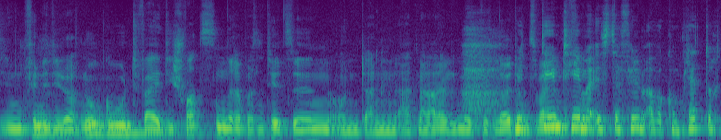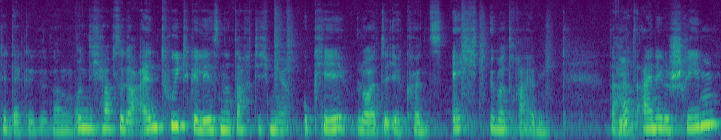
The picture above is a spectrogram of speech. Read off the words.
den findet ihr doch nur gut, weil die Schwarzen repräsentiert sind und dann hat man alle möglichen Leute und Mit so weiter. dem und so Thema ist der Film aber komplett durch die Decke gegangen. Und ich habe sogar einen Tweet gelesen, da dachte ich mir, okay, Leute, ihr könnt es echt übertreiben. Da hat Ja. eine geschrieben,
